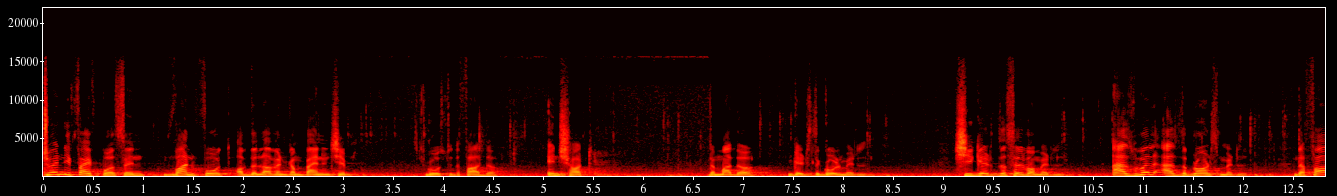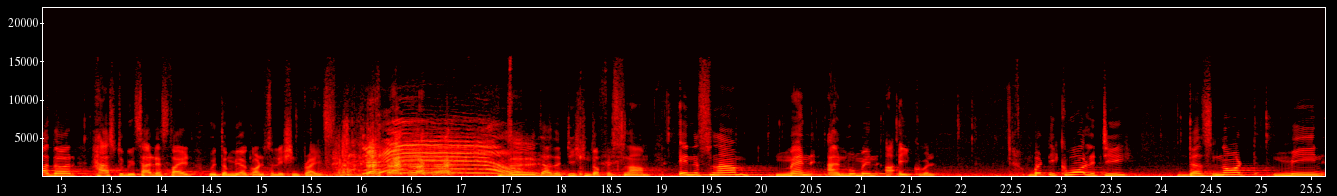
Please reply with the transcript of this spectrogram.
25%, one fourth of the love and companionship goes to the father. In short, the mother gets the gold medal she gets the silver medal, as well as the bronze medal. The father has to be satisfied with the mere consolation prize. These are the teachings of Islam. In Islam, men and women are equal. But equality does not mean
